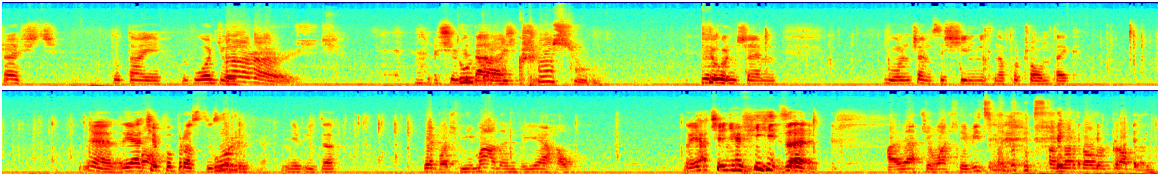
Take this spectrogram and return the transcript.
Cześć. Tutaj w Łodziu, Cześć! ale się Tutaj. Krzysiu! Wyłączyłem. Wyłączyłem sobie silnik na początek. Nie, ja cię O, po prostu znowu Kurde! nie widzę. Nie, boś mi manem wyjechał, No ja cię nie widzę! ale ja cię właśnie widzę. Standardowy problem.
